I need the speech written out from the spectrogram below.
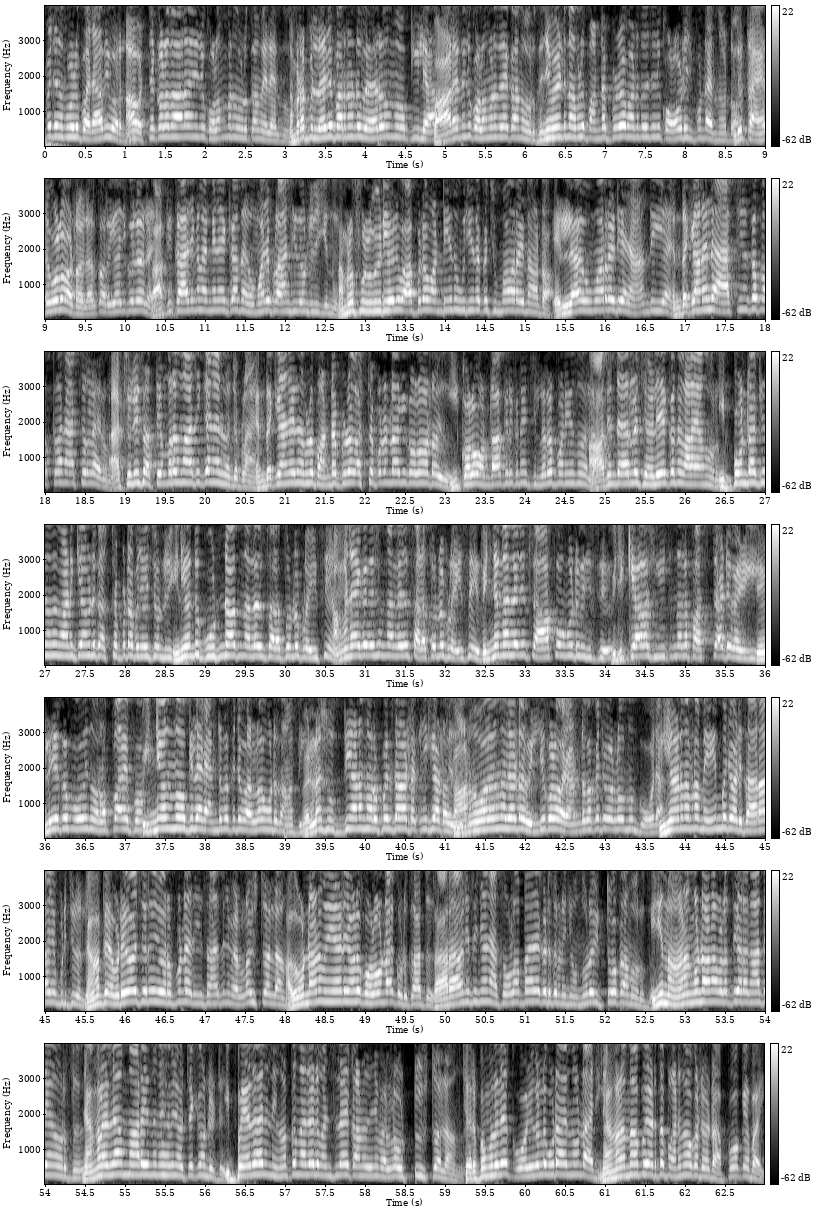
പറ്റി നമ്മളോട് പരാതി പറഞ്ഞു. ആ ഒറ്റക്കുള്ള താറാൻ കുളം പണിത് കൊടുക്കാൻ മേലായിരുന്നു. നമ്മുടെ പിള്ളേര് പറഞ്ഞോണ്ട് വേറെ ഒന്നും നോക്കിയില്ല. പാടെ നിന്ന് കുളം പണിതേക്കാന്ന് ഓർത്തു. ഇതിനു വേണ്ടി നമ്മൾ പണ്ടപ്പോഴോ പണിത് വെച്ചാൽ കുളം ഇവിടെ ഇരിപ്പുണ്ടായിരുന്നു കേട്ടോ. ഇത് ടയർ കുളം കേട്ടോ. എല്ലാവർക്കും അറിയാമായിരിക്കുമല്ലോ അല്ലേ? ബാക്കി കാര്യങ്ങൾ എങ്ങനെയൊക്കെയാണ് ഉമാര് പ്ലാൻ ചെയ്തോണ്ടിരിക്കുന്നത് നമ്മൾ ഫുൾ വീഡിയോയിൽ വാപ്പിയുടെ വണ്ടിയിൽ നിന്ന് ഊരിന്നൊക്കെ ചുമ്മാ പറയുന്ന കേട്ടോ. എല്ലാ ഉമാർ റെഡിയാ ഞാൻ ചെയ്യാൻ? എന്തൊക്കെയാണെങ്കിലും ആക്ടിംഗ് ഒക്കെ പക്ക നാച്ചുറൽ ആയിരുന്നു. ആക്ച്വലി സത്യം പറഞ്ഞ നാട്ടിക്കാനായിരുന്നു എന്റെ പ്ലാൻ എന്തൊക്കെയാണെങ്കിലും നമ്മൾ പണ്ടപ്പോഴോ കഷ്ടപ്പെട്ടുണ്ടാക്കി കുളം കേട്ടോ ഇത്. ഈ കുളം ഉണ്ടാക്കിയിരിക്കണേ ചില്ലറ പണിയൊന്നും അല്ല ആദ്യം ടയറിലെ ചെളിയൊക്കെ ഒന്ന് കളയാന്ന് പറഞ്ഞു ഇപ്പൊ ഉണ്ടാക്കി കാണിക്കാൻ വേണ്ടി കഷ്ടപ്പെട്ട് അഭിനയിച്ചുകൊണ്ടിരിക്കും ഇനി അത് കൂട്ടിനകത്ത് നല്ലൊരു സ്ഥലത്തോണ്ട് പ്ലേസ് ചെയ്യണം. അങ്ങനെ ഏകദേശം നല്ലൊരു സ്ഥലത്തോണ്ട് പ്ലേസ് ചെയ്തു. പിന്നെ നല്ലൊരു ചാക്കും അങ്ങോട്ട് വിരിച്ച് വിരിക്കാനുള്ള ഷീറ്റ് നല്ല ഫസ്റ്റ് ആയിട്ട് കഴുകി. ചെളിയൊക്കെ പോയി ഉറപ്പായപ്പോ പിന്നെ ഒന്നും നോക്കില്ല രണ്ട് ബക്കറ്റ് വെള്ളം അങ്ങോട്ട് കമത്തി. വെള്ളം ശുദ്ധിയാണെന്ന് ഉറപ്പിലത്തെ ടെക്നിക്ക് കേട്ടോ കാണുന്ന പോലെ കേട്ടോ വലിയ കുളവാ. രണ്ട് ബക്കറ്റ് വെള്ളം ഒന്നും പോരാ. ഇനിയാണ് നമ്മുടെ മെയിൻ പരിപാടി താറാവിനെ പിടിച്ചിട്ടില്ല ഞങ്ങൾക്ക് എവിടെയോ ചെറിയ ഉറപ്പുണ്ടായിരുന്നു ഈ സാധനത്തിന് വെള്ളം ഇഷ്ടമല്ല അതുകൊണ്ടാണ് മെയിൻ ആയിട്ട് ഞങ്ങൾ കുളം ഉണ്ടാക്കി കൊടുക്കാത്തത്. താറാവിനെ ഇത് ഞാൻ അസോളപ്പായൊക്കെ എടുത്തിട്ടുണ്ട് ഇനി ഒന്നുകൂടെ ഇട്ട് വെക്കാന്ന് ഓർത്തു. ഇനി നാണം കൊണ്ടാണ് വെള്ളത്തിൽ ഇറങ്ങാത്ത ഓർത്ത്. ഞങ്ങളെല്ലാം മാറിയെന്ന് മെഹബിനെ ഒറ്റയ്ക്ക് കൊണ്ടിട്ട്. ഇപ്പൊ ഏതായാലും നിങ്ങൾക്ക് നല്ലൊരു മനസ്സിലായി കാണുന്നത് ഇതിന് വെള്ളം ഒട്ടും ഇഷ്ടമല്ല ചെറുപ്പം മുതലേ കോഴികളുടെ കൂടെ ആയതുകൊണ്ടായിരിക്കും. ഞങ്ങളെന്നാ പോയി അടുത്ത പണി നോക്കട്ടെ കേട്ടോ. അപ്പൊ ഓക്കെ ബൈ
